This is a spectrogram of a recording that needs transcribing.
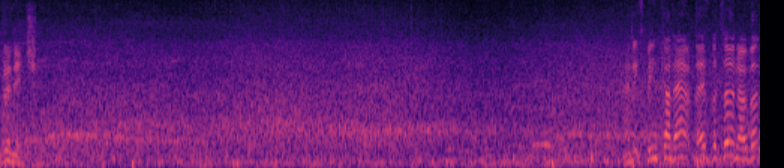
Ugrinic. And it's been cut out. There's the turnover.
